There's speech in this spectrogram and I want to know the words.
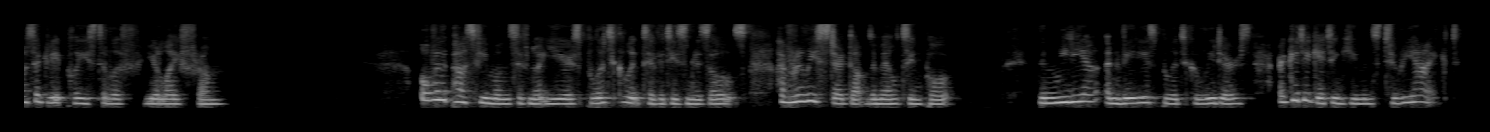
Not a great place to live your life from. Over the past few months, if not years, political activities and results have really stirred up the melting pot. The media and various political leaders are good at getting humans to react,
